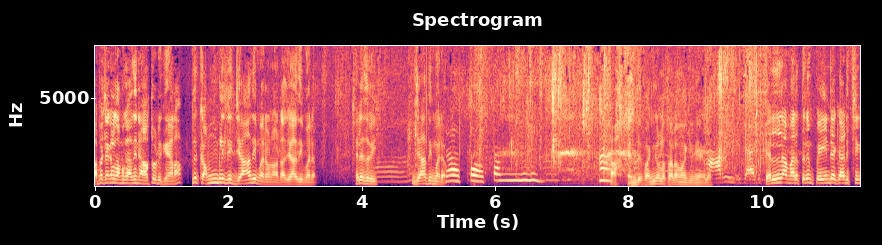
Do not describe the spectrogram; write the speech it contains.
അപ്പൊ ഞങ്ങൾ നമുക്ക് അതിന്റെ അകത്തോട്ട് കയറാം ഇത് കംപ്ലീറ്റ് ജാതി മരമാണ് കേട്ടോ ജാതി മരം. അല്ലേ സബി ജാതി മരം. എന്ത് ഭംഗിയുള്ള സ്ഥലമാക്കി ഞങ്ങൾ എല്ലാ പെയിന്റ് ഒക്കെ അടിച്ച്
